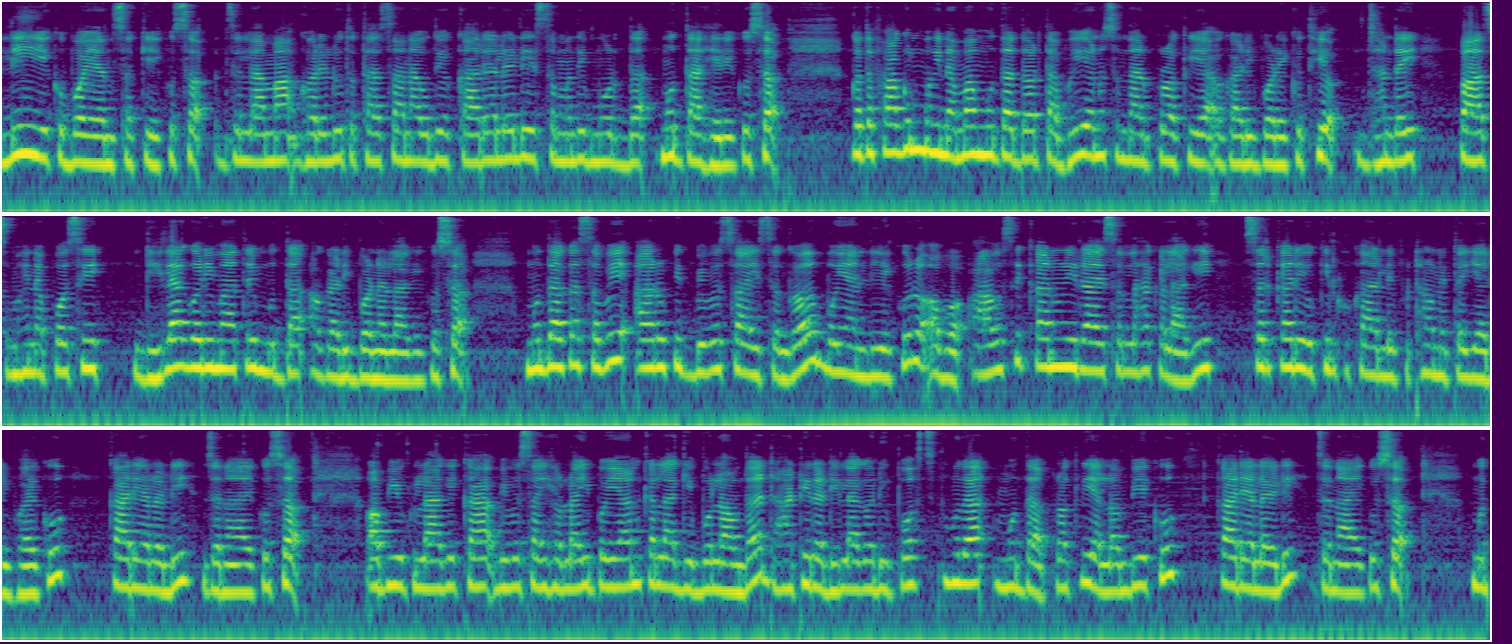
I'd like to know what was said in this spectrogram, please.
लिइएको बयान सकिएको छ। जिल्लामा घरेलु तथा साना उद्योग कार्यालयले यस सम्बन्धी मुद्दा हेरेको छ। गत फागुन महिनामा मुद्दा दर्ता भई अनुसन्धान प्रक्रिया अगाडि बढेको थियो। झण्डै पाँच महिनापछि ढिला गरी मात्रै मुद्दा अगाडि बढ्न लागेको छ। मुद्दाका सबै आरोपित व्यवसायीसँग बयान लिएको र अब आवश्यक कानूनी राय सल्लाहका लागि सरकारी वकिलको कार्यालय पठाउने तयारी भएको कार्यालयले जनाएको छ। अभियोग लागेका व्यवसायीहरूलाई बयानका लागि बोलाउँदा ढाँटेर ढिला गरी उपस्थित हुँदा मुद्दा प्रक्रिया लम्बिएको कार्यालयले जनाएको छ।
